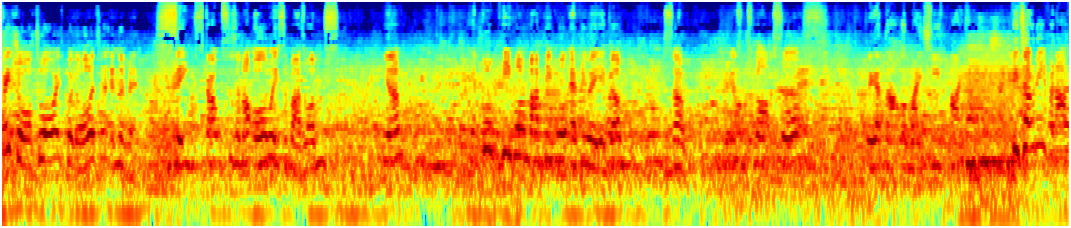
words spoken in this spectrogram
Make sure to always put all into in of it. See, scousers are not always the bad ones. You know? Good people and bad people everywhere you go. So, you get some smart sauce. You get that on my teeth pie. They don't even have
